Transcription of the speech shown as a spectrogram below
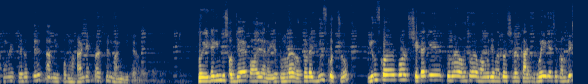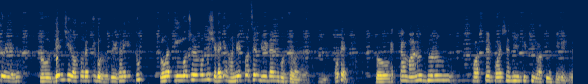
আমাকে ফেরত দিলে আমি হান্ড্রেড পার্সেন্ট মানি দিতে হবে তো এটা কিন্তু সব জায়গায় পাওয়া যায় না যে তোমরা রত্নটা ইউজ করছ। ইউজ করার পর সেটাকে তোমরা অনেক সময় ভাবো যে হয়তো সেটার কাজ হয়ে গেছে কমপ্লিট হয়ে গেছে। তো দেন সেই রত্নটা কি করবে? তো এখানে কিন্তু তোমরা তিন বছরের মধ্যে সেটাকে হান্ড্রেড পার্সেন্ট রিটার্ন করতে পারবে। ওকে তো একটা মানুষ ধরুন কষ্টের পয়সা দিয়ে কিছু রত্ন কিনেছে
